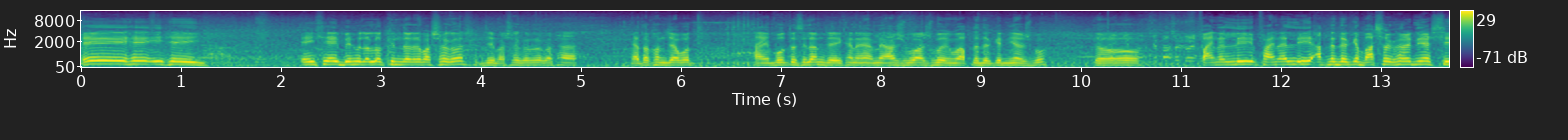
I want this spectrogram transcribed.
হে হে হেই। এই সেই বেহুলা লক্ষিন্দরের বাসাঘর যে বাসাঘরের কথা এতক্ষণ যাবৎ আমি বলতেছিলাম যে এখানে আমি আসব আসব এবং আপনাদেরকে নিয়ে আসব। তো ফাইনালি ফাইনালি আপনাদেরকে বাসর ঘরে নিয়ে আসছি।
